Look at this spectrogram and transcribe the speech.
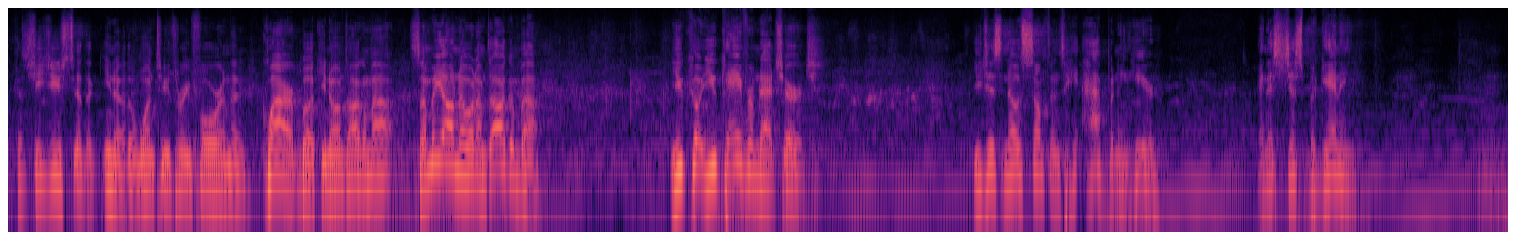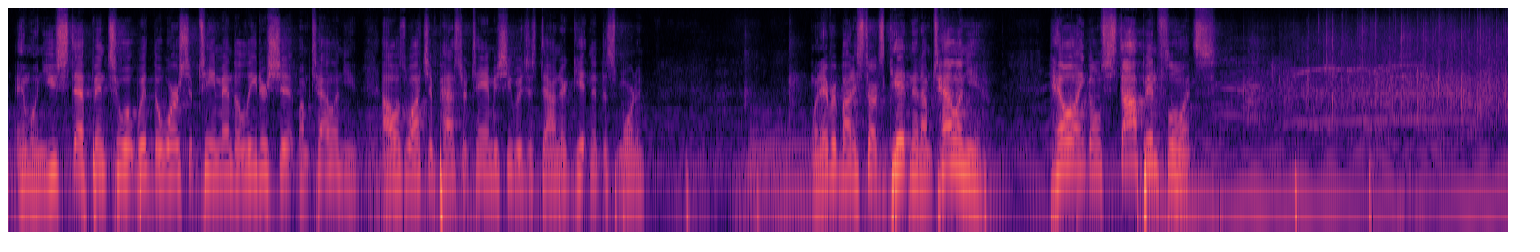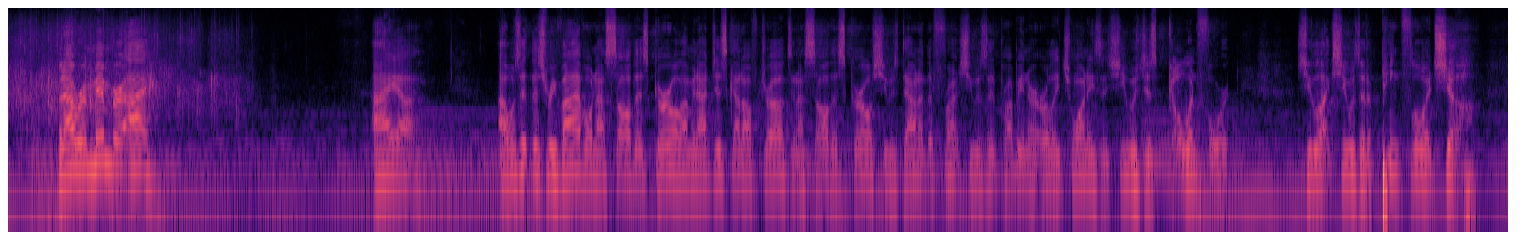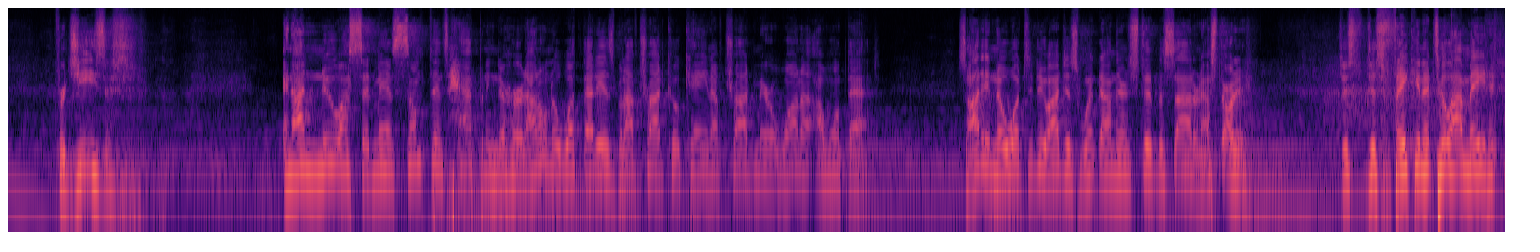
Because she's used to the, you know, the one, two, three, four in the choir book. You know what I'm talking about? Some of y'all know what I'm talking about. You, co- you came from that church. You just know something's happening here. And it's just beginning. And when you step into it with the worship team and the leadership, I'm telling you, I was watching Pastor Tammy. She was just down there getting it this morning. When everybody starts getting it, I'm telling you, hell ain't gonna stop influence. But I remember I, I, uh, I was at this revival and I saw this girl. I mean, I just got off drugs and I saw this girl. She was down at the front. She was probably in her early 20s and she was just going for it. She looked like she was at a Pink Floyd show for Jesus. And I knew, I said, man, something's happening to her. And I don't know what that is, but I've tried cocaine, I've tried marijuana, I want that. So I didn't know what to do. I just went down there and stood beside her and I started just, just faking it till I made it.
